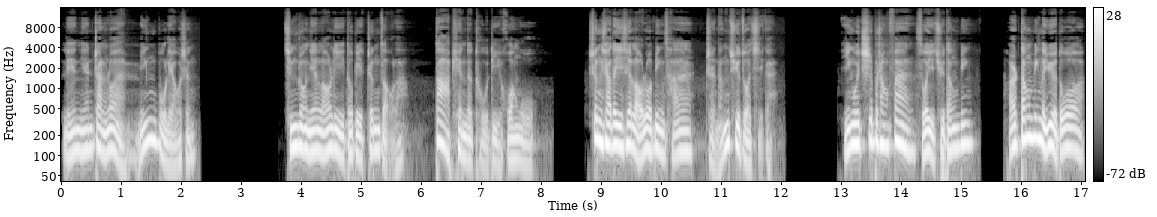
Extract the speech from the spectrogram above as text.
连年战乱，民不聊生。青壮年劳力都被征走了，大片的土地荒芜，剩下的一些老弱病残只能去做乞丐。因为吃不上饭，所以去当兵，而当兵的越多，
